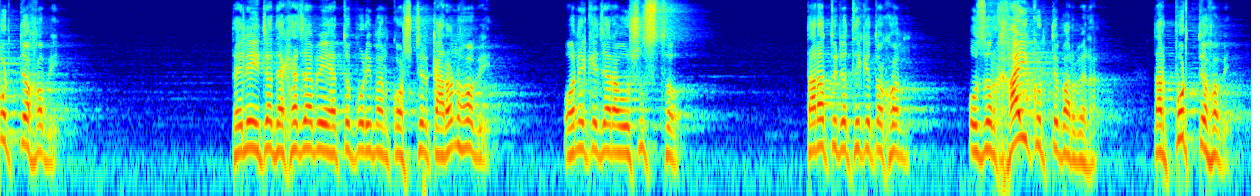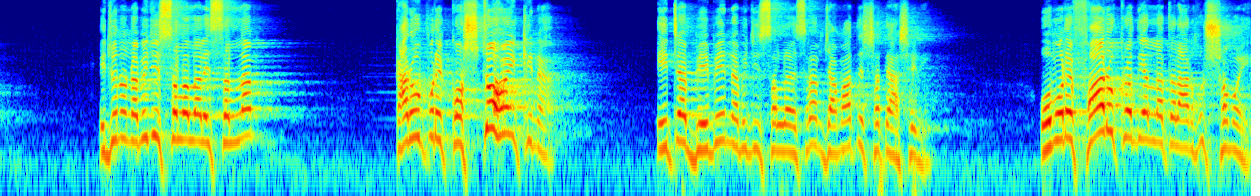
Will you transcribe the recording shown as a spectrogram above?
পড়তে হবে। তাইলে এটা দেখা যাবে এত পরিমাণ কষ্টের কারণ হবে। অনেকে যারা অসুস্থ, তারা তো এটা থেকে তখন ওজোর খাই করতে পারবে না, তার পড়তে হবে। এই জন্য নবীজি সাল্লা সাল্লাম কারও উপরে কষ্ট হয় কিনা এটা ভেবে নবীজি সাল্লাহ সাল্লাম জামাতের সাথে আসেনি। ওমরে ফারুক রদি আল্লাহ তালা আনহুর সময়ে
